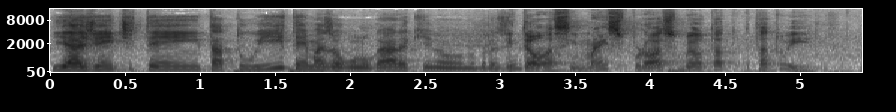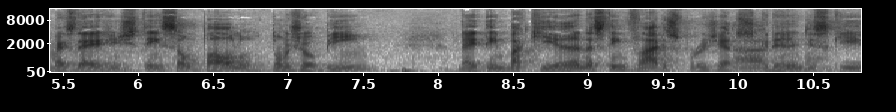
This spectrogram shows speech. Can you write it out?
E a gente tem Tatuí, tem mais algum lugar aqui no, no Brasil? Então, assim, mais próximo é o Tatu- Tatuí. Mas daí a gente tem São Paulo, Tom Jobim. Daí tem Baquianas, tem vários projetos Ah, grandes que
